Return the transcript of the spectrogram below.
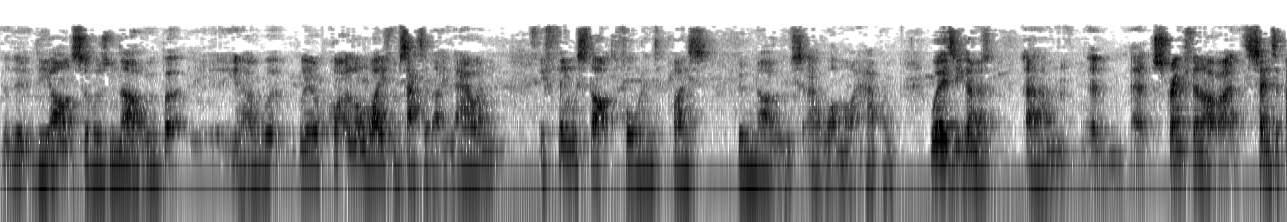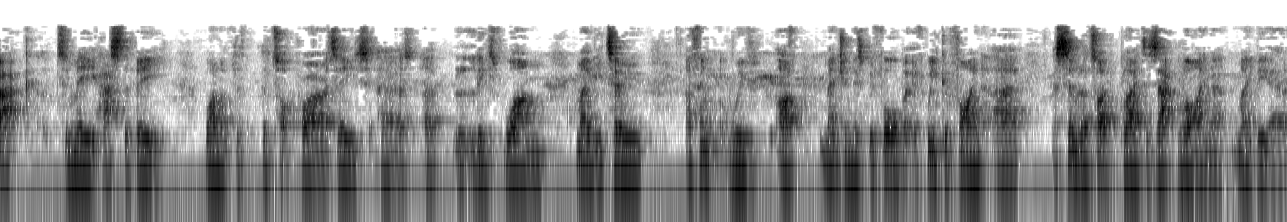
the, the answer was no, but you know we're, we're quite a long way from Saturday now, and if things start to fall into place, who knows uh, what might happen? Where's he going to um, uh, uh, strengthen up? Uh, Centre back to me has to be one of the, the top priorities, uh, at least one, maybe two. I think we've I've mentioned this before, but if we could find a, a similar type of player to Zak Vyner, maybe a,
